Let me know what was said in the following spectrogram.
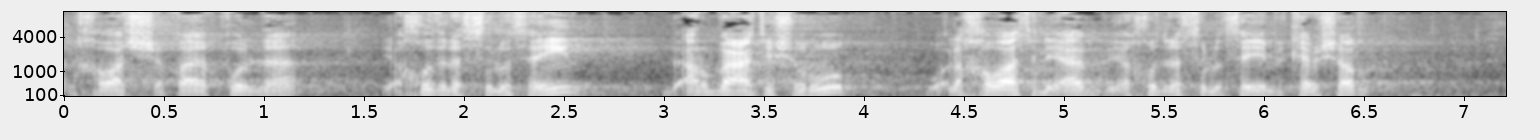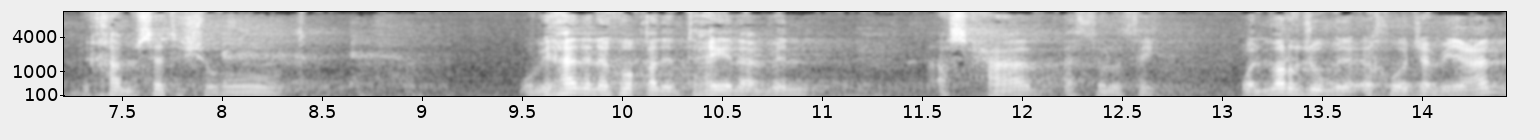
الأخوات الشقائق قلنا يأخذن الثلثين بأربعة شروط والأخوات لأب يأخذن الثلثين بكم شرط بخمسة شروط. وبهذا نكون قد انتهينا من أصحاب الثلثين. والمرجو من الإخوة جميعا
